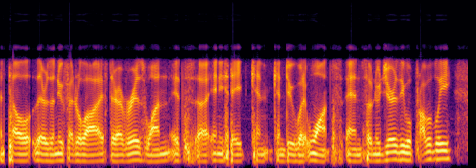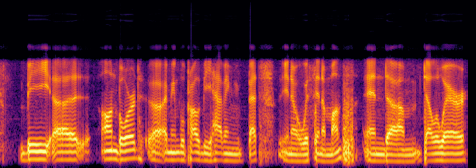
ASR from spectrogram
until there's a new federal law, if there ever is one, it's uh, any state can can do what it wants. And so New Jersey will probably be uh, on board. Uh, I mean, we'll probably be having bets, you know, within a month, and um, Delaware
